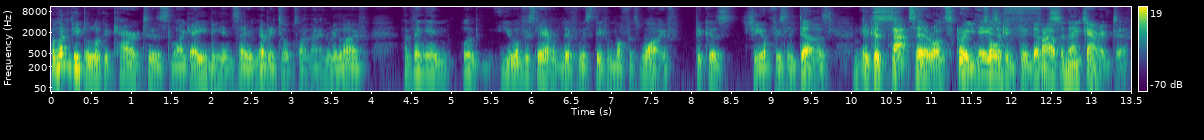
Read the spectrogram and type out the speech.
And when people look at characters like Amy and say, well, nobody talks like that in real life, I'm thinking, well, you obviously haven't lived with Steven Moffat's wife because she obviously does, because It's- that's her on screen it is a talking through the mouth of that fascinating- character.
